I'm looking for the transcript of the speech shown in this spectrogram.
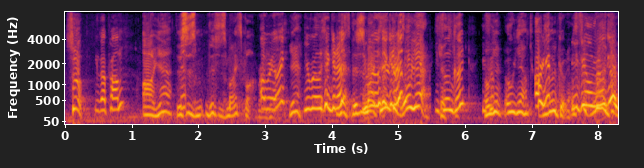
so. You got a problem? Oh yeah, this is this is my spot. Right Oh, really? here. Yeah. You really think it is? Yeah, this is You my really think it favorite. is? Oh yeah. You feeling good? You oh feel- yeah. Oh yeah. Are you? Really good. You feeling really good?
